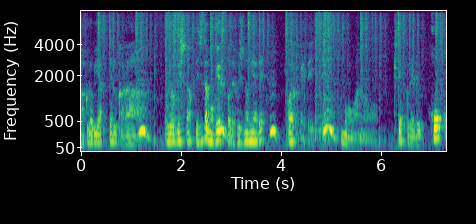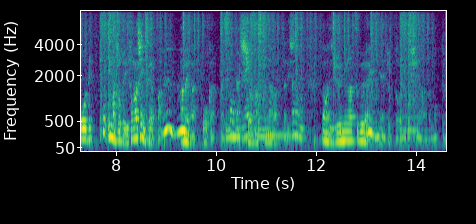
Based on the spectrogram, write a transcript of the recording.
マクロビやってるから、うん。お呼びしたくて実はもうゲストで富士宮でうん。声かけていて、もうあの来てくれる方向で今ちょっと忙しいんですよやっぱ、うんうん。雨が多かったり、そうだね。潮が少なかったりして、うん。なので12月ぐらいにね、ちょっとお呼びしようなんて思ってる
